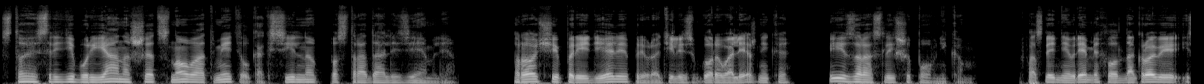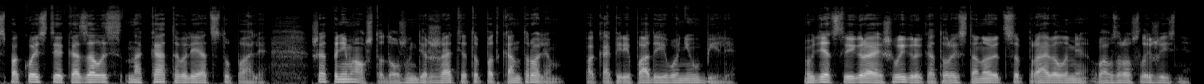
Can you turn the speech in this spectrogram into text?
Стоя среди бурьяна, Шет снова отметил, как сильно пострадали земли. Рощи поредели, превратились в горы валежника и заросли шиповником. В последнее время хладнокровие и спокойствие, казалось, накатывали и отступали. Шет понимал, что должен держать это под контролем, пока перепады его не убили. В детстве играешь в игры, которые становятся правилами во взрослой жизни.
